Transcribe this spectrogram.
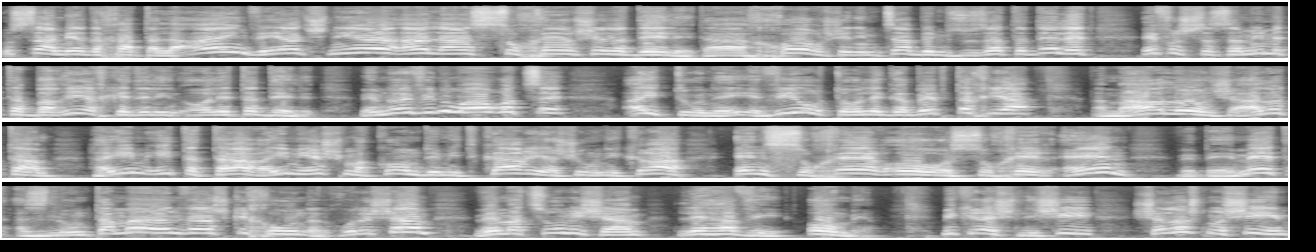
הוא שם יד אחת על העין ויד שנייה על הסוחר של הדלת, החור שנמצא במזוזת הדלת, איפה ששמים את הבריח כדי לנעול את הדלת. והם לא הבינו מה הוא רוצה. אייטוני הביאו אותו לגבי פתחיה. אמר לו, שאל אותם, האם אית אתר, האם יש מקום דמתקריה שהוא נקרא אין סוחר או סוחר אין? ובאמת, אזלון תמן ואשכחון, הלכו לשם ומצאו משם להביא עומר. מקרה שלישי, שלוש נשים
